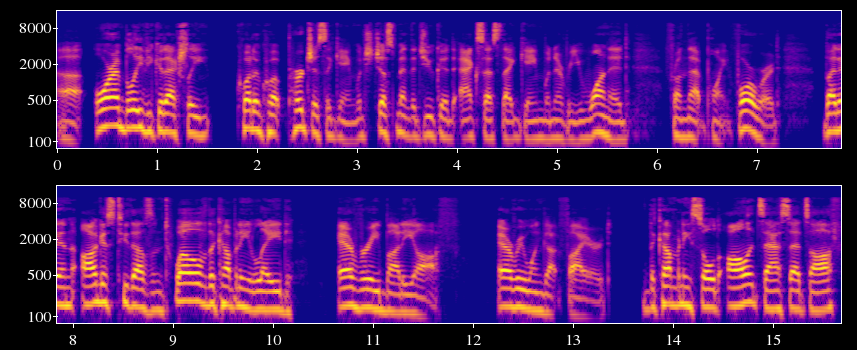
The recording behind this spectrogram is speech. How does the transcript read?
uh, or I believe you could actually quote unquote purchase a game, which just meant that you could access that game whenever you wanted from that point forward. But in August 2012, the company laid everybody off. Everyone got fired. The company sold all its assets off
